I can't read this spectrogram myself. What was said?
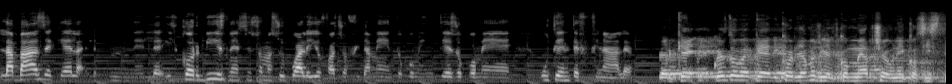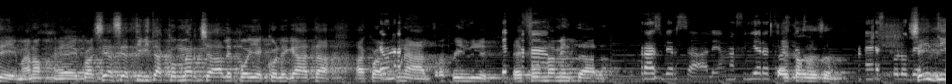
la base che è la, il, il, core business insomma, sul quale io faccio affidamento, come inteso come utente finale. Perché, questo perché ricordiamoci che il commercio è un ecosistema, no? eh, qualsiasi attività commerciale poi è collegata a qualcun altro, quindi è fondamentale trasversale, una filiera trasversale. Senti,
